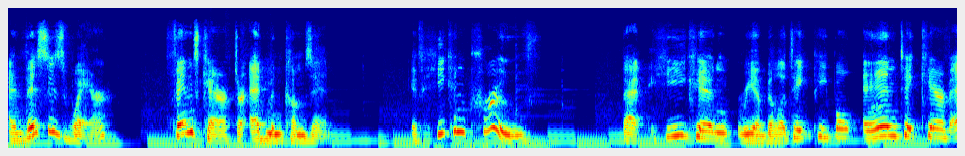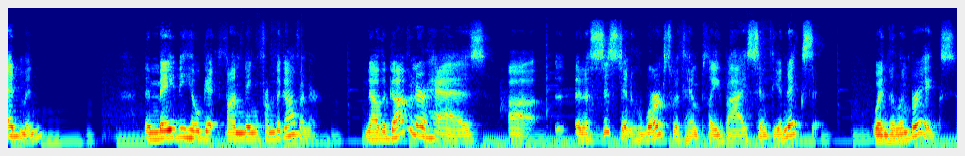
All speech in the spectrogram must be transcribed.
And this is where Finn's character, Edmund, comes in. If he can prove that he can rehabilitate people and take care of Edmund, then maybe he'll get funding from the governor. Now, the governor has uh, an assistant who works with him, played by Cynthia Nixon, Gwendolyn Briggs.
